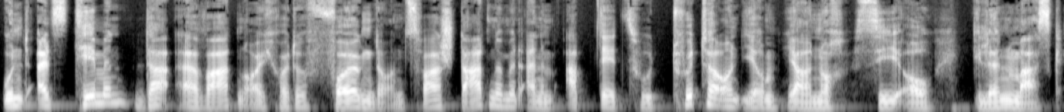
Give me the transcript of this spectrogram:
Und als Themen, da erwarten euch heute folgende. Und zwar starten wir mit einem Update zu Twitter und ihrem, ja, noch CEO Elon Musk.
